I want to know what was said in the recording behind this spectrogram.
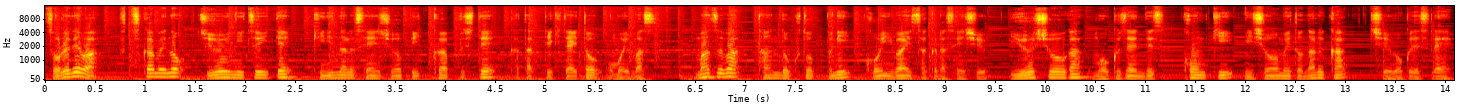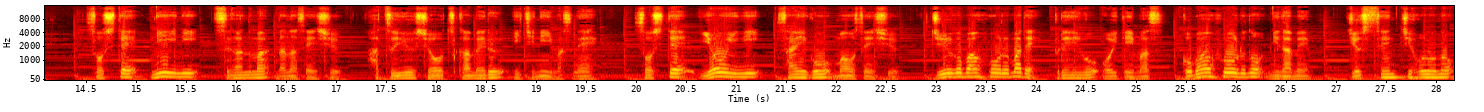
それでは2日目の順位について気になる選手をピックアップして語っていきたいと思います。まずは単独トップに小祝さくら選手。優勝が目前です。今季2勝目となるか注目ですね。そして2位に菅沼奈々選手。初優勝をつかめる位置にいますね。そして4位に西郷真央選手。15番ホールまでプレーを置いています。5番ホールの2打目、10センチほどの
